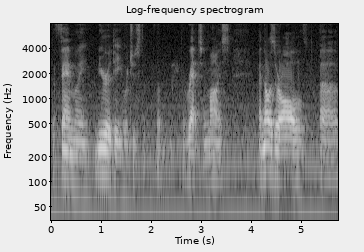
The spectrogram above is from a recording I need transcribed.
the family Muridae, which is the, the, the rats and mice. And those are all uh,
